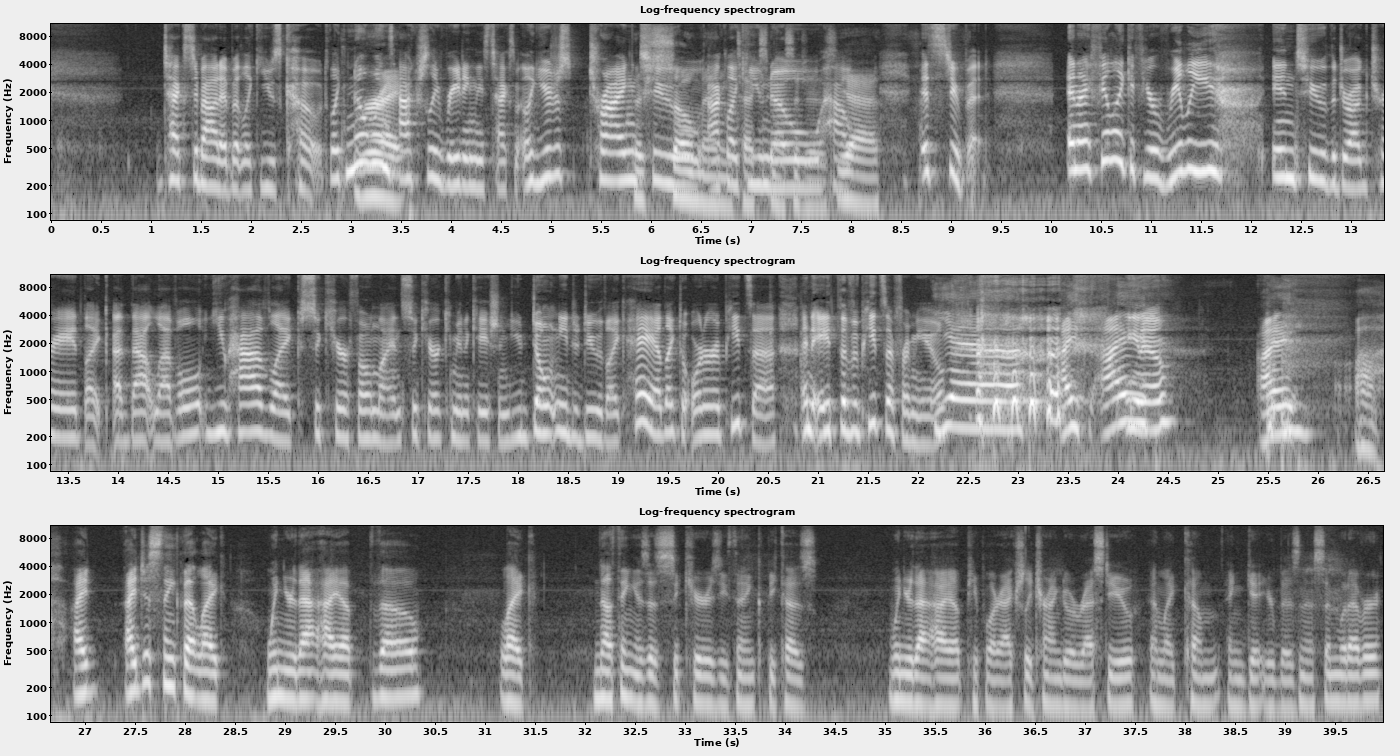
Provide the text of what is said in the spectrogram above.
text about it, but like use code. Like no one's actually reading these text. Like you're just trying There's to so act like you know messages. how. Yeah. It's stupid. And I feel like if you're really into the drug trade, like at that level, you have like secure phone lines, secure communication. You don't need to do like, hey, I'd like to order a pizza, an eighth of a pizza from you. Yeah. I I you know? I uh, I I just think that like when you're that high up though, like nothing is as secure as you think because when you're that high up people are actually trying to arrest you and like come and get your business and whatever.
